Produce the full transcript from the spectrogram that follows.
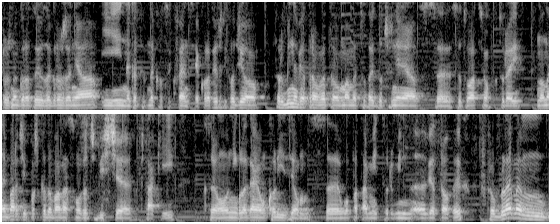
różnego rodzaju zagrożenia i negatywne konsekwencje. Akurat jeżeli chodzi o turbiny wiatrowe, to mamy tutaj do czynienia z sytuacją, w której no, najbardziej poszkodowane są rzeczywiście ptaki, które oni ulegają kolizjom z łopatami turbin wiatrowych. Problemem w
